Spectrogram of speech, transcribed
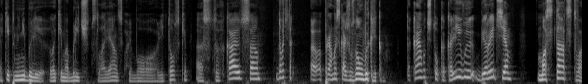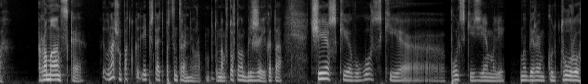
якія б не былі якім абліч славянск альбо літоўскі стыкаюцца давайте так пра мы скажем з новым выклікам. Такая вот штука. Калі вы бярэце мастацтва романское в нашем падку лепей сказать по цэнтральную Европу то нам што што нам бліжэй гэта чэшскія вугорскія польскія землі мы берем культуру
